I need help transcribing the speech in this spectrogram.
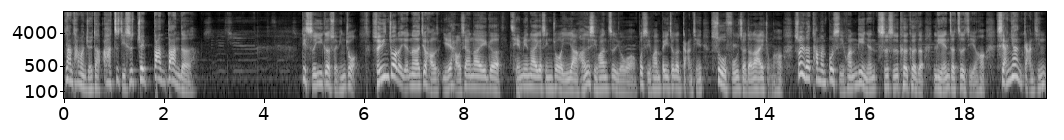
让他们觉得啊自己是最棒棒的。第十一个水瓶座，水瓶座的人呢，就好也好像那一个前面那一个星座一样，很喜欢自由哦，不喜欢被这个感情束缚着的那一种哈。所以呢，他们不喜欢恋人时时刻刻的连着自己哈。想让感情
